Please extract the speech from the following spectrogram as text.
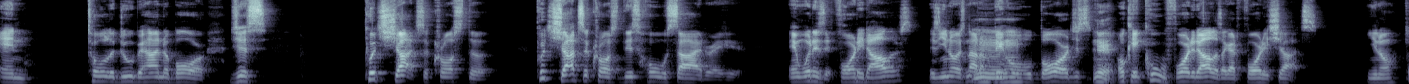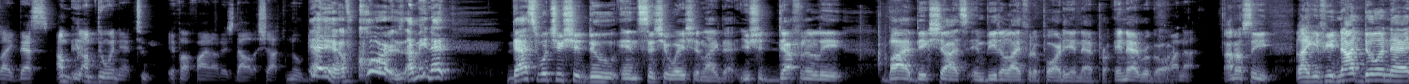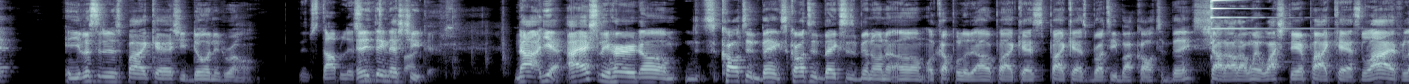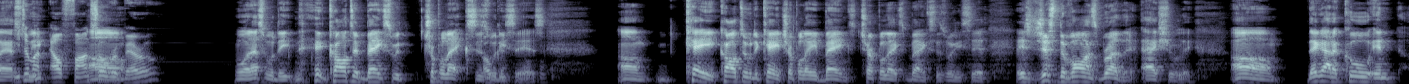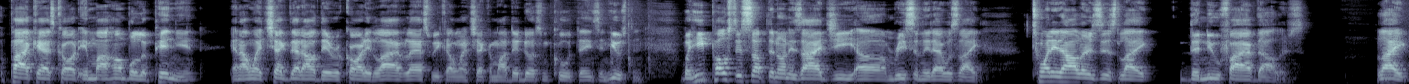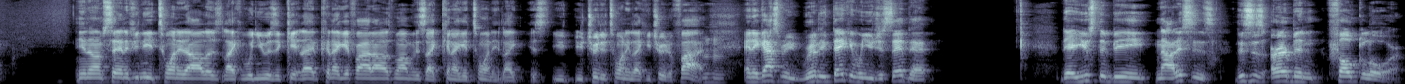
and told the dude behind the bar, just put shots across the put shots across this whole side right here. And what is it? Forty dollars? Is you know it's not a big Mhm. old bar. Just Yeah. okay, cool. Forty dollars. I got forty shots. You know, like that's I'm Yeah. I'm doing that too. If I find out it's dollar shots, no doubt. Yeah, yeah, of course. I mean that that's what you should do in situation like that. You should definitely buy big shots and be the life of the party in that pro- in that regard. Why not? I don't see like if you're not doing that and you listen to this podcast, you're doing it wrong. Then stop listening. Anything that's cheap. Nah, yeah, I actually heard um Carlton Banks. Carlton Banks has been on a, um a couple of our podcasts. Podcast brought to you by Carlton Banks. Shout out! I went and watched their podcast live last week. You talking week. about Alfonso Um, Ribeiro? Well, that's what he Carlton Banks with triple X is what he says. Um, K Carlton with a K, triple A Banks, triple X Banks is what he says. It's just Devon's brother, actually. Um, they got a cool in podcast called "In My Humble Opinion," and I went check that out. They recorded live last week. I went check them out. They're doing some cool things in Houston. But he posted something on his IG um recently that was like twenty dollars is like the new five dollars. Like, you know what I'm saying? If you need twenty dollars, like when you was a kid, like, can I get five dollars, mom? It's like, can I get twenty? Like it's you, you treated twenty like you treated 5 Mhm. And it got me really thinking when you just said that. There used to be now this is this is urban folklore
